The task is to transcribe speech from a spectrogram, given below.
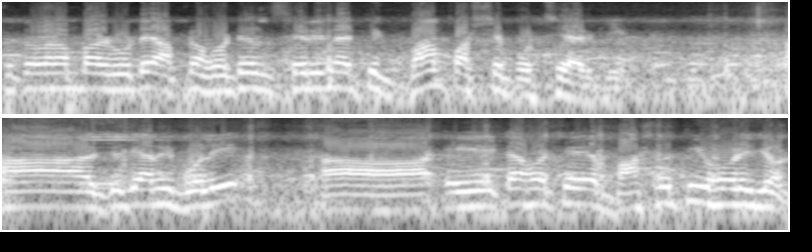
সতেরো নম্বর রোডে আপনার হোটেল সেরিনার ঠিক বাম পাশে পড়ছে আর কি। আর যদি আমি বলি এটা হচ্ছে বাসতি হরিজন।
